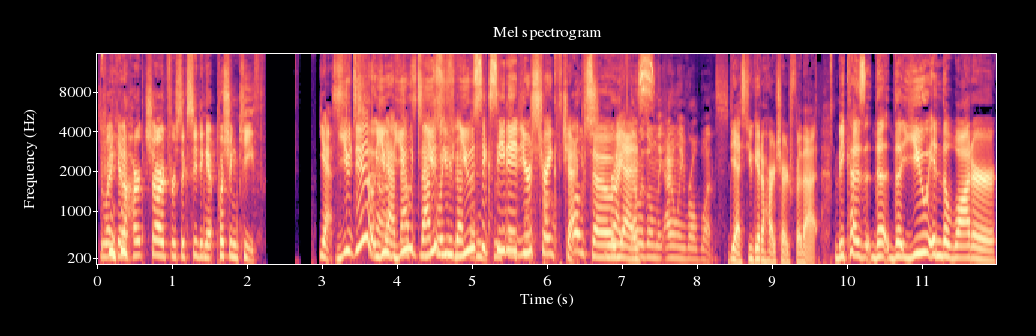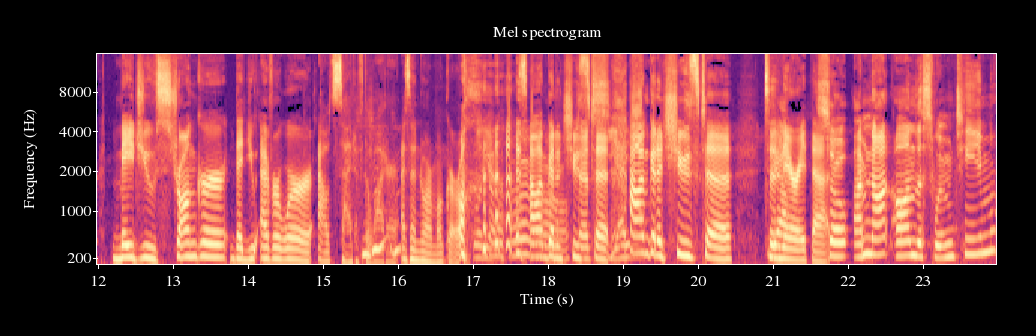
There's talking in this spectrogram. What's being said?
Do I get a heart shard for succeeding at pushing Keith? Yes. You do. Oh, you Yeah, you that's- that's you, you, you you succeeded your strength check. Oh, so right. yes. That was only I only rolled once. Yes, you get a heart shard for that because the the you in the water made you stronger than you ever were outside of the water mm-hmm. as a normal girl. Well, yeah. That's how I'm gonna oh, choose to That's- how I'm gonna choose to to Yeah. narrate that. So I'm not on the swim team.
